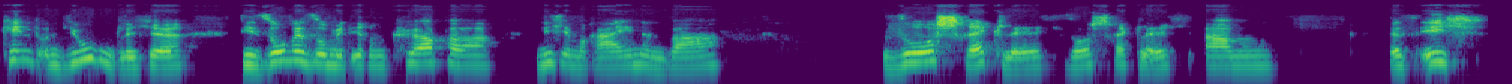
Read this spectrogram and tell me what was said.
Kind und Jugendliche, die sowieso mit ihrem Körper nicht im Reinen war, so schrecklich, so schrecklich, ähm, dass ich,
